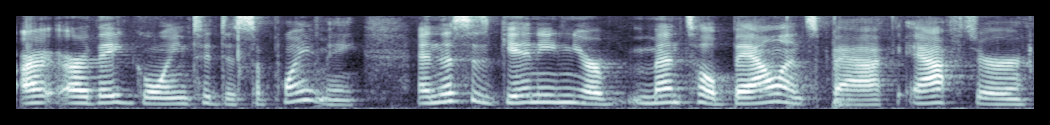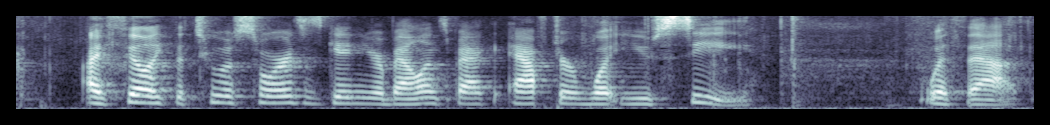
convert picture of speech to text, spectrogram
are, are they going to disappoint me? And this is getting your mental balance back after, I feel like the Two of Swords is getting your balance back after what you see with that.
